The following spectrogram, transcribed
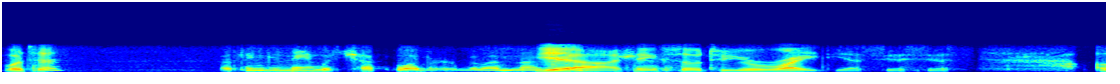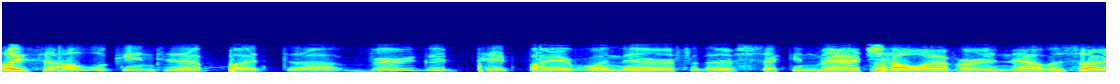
what's it? I think his name was Chuck Weber, but I'm not. Yeah, quite I think so too. You're right. Yes, yes, yes. Like I said, I'll look into that, but uh, very good pick by everyone there for their second match. However, and that was uh,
